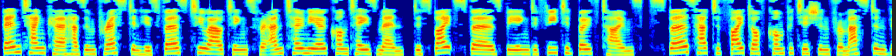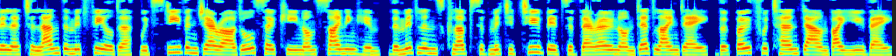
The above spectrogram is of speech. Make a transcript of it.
Bentancur has impressed in his first two outings for Antonio Conte's men. Despite Spurs being defeated both times, Spurs had to fight off competition from Aston Villa to land the midfielder, with Steven Gerrard also keen on signing him. The Midlands club submitted two bids of their own on deadline day, but both were turned down by Juve.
